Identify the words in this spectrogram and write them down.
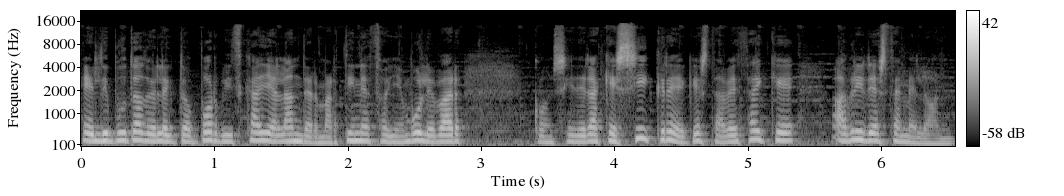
el diputado electo por Vizcaya, Lander Martínez, hoy en Boulevard, considera que sí cree que esta vez hay que abrir este melón.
